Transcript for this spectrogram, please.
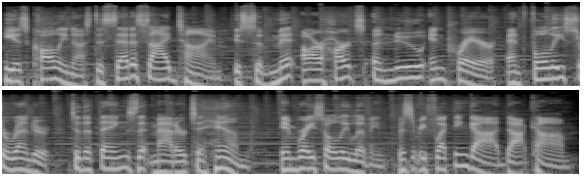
He is calling us to set aside time to submit our hearts anew in prayer and fully surrender to the things that matter to Him. Embrace holy living. Visit reflectinggod.com.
